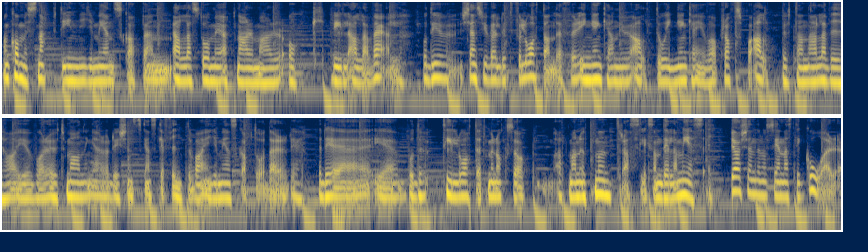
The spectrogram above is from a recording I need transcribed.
Man kommer snabbt in i gemenskapen. Alla står med öppna armar och vill alla väl. Och det känns ju väldigt förlåtande, för ingen kan ju allt och ingen kan ju vara proffs på allt. Utan alla vi har ju våra utmaningar och det känns ganska fint att vara i en gemenskap då där det, det är både tillåtet men också att man uppmuntras, liksom dela med sig. Jag kände nog senast igår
